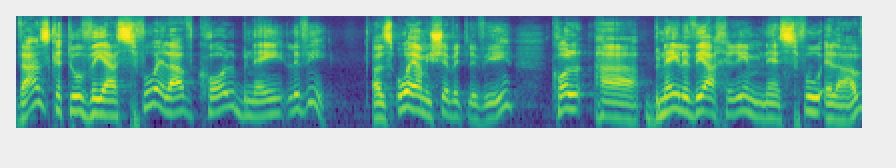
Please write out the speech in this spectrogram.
ואז כתוב ויאספו אליו כל בני לוי. אז הוא היה משבט לוי כל הבני לוי האחרים נאספו אליו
